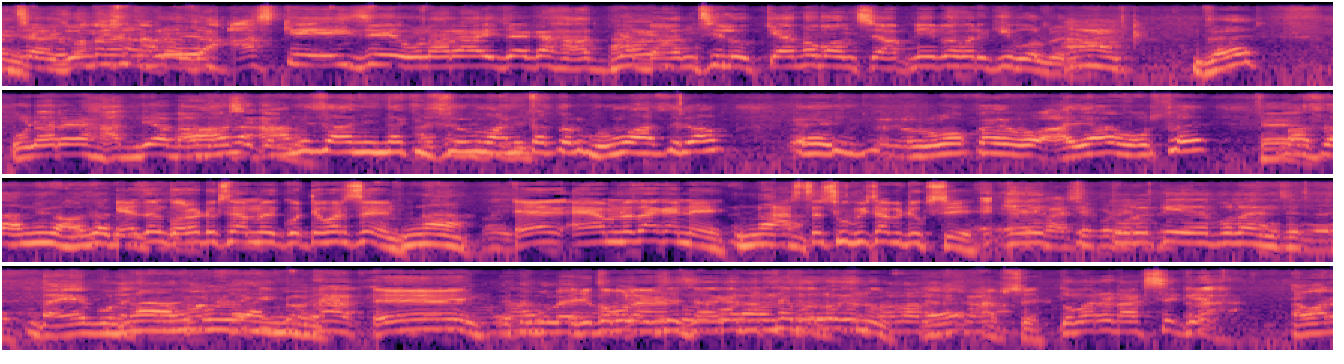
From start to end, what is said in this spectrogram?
আচ্ছা জমি সংক্রান্ত আজকে এই যে ওনারা এই জায়গায় হাত দিয়ে বাঁধছিল কেন বাঁধছে আপনি এই ব্যাপারে কি বলবেন হ্যাঁ হাত দিয়ে বাঁধছে আমি জানি না কিছু মানিকা তোর ঘুম আসছিলাম এই লোক আয়া বসে বাস আমি হজর এজন ঘরে ঢুকছে আপনি করতে পারছেন না এ এ আমরা জায়গায় নেই আস্তে চুপি চাপি ঢুকছে তোরে কি বলে আনছেন ভাই বলে না আমি বলে এই এদিকে বলেন এই জায়গা মিথ্যা বলল কেন তোমারা ডাকছে কে আমার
